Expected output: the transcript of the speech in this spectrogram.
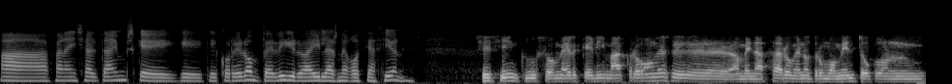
a Financial Times que, que corrieron peligro ahí las negociaciones. Sí, sí, incluso Merkel y Macron eh, amenazaron en otro momento con,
